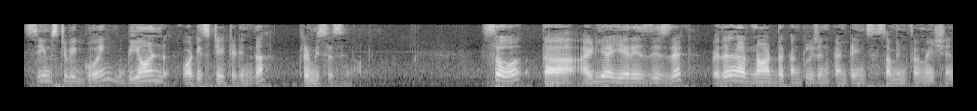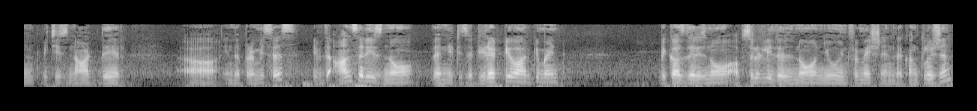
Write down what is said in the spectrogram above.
seems to be going beyond what is stated in the premises and all. So the idea here is this that whether or not the conclusion contains some information which is not there uh, in the premises if the answer is no then it is a deductive argument because there is no absolutely there is no new information in the conclusion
